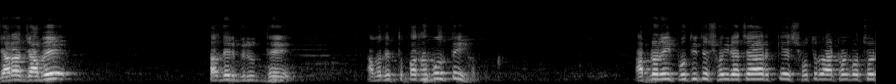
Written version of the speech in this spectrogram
যারা যাবে তাদের বিরুদ্ধে আমাদের তো কথা বলতেই হবে। আপনার এই পতিত স্বৈরাচারকে সতেরো আঠারো বছর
